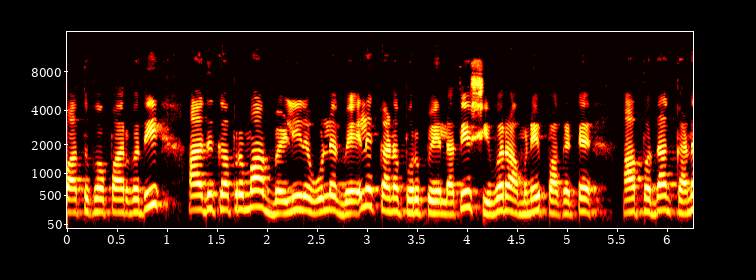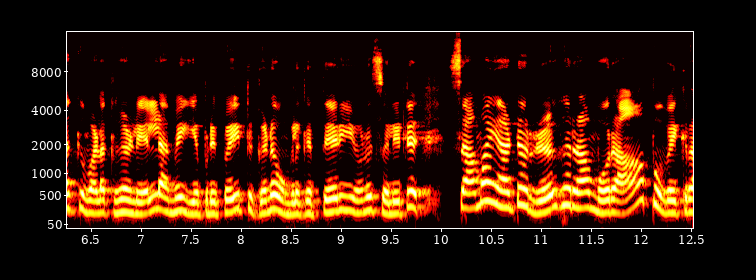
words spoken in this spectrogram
பார்த்துக்கோ பார்வதி. அதுக்கப்புறமா வெளியில் உள்ள வேலைக்கான பொறுப்பு எல்லாத்தையும் சிவராமனே பார்க்கட்டு. அப்போ தான் கணக்கு வழக்குகள் எல்லாமே எப்படி போயிட்டுருக்குன்னு உங்களுக்கு தெரியும்னு சொல்லிட்டு சமையாட்டு ரகுராம் ஒரு ஆப்பு வைக்கிற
